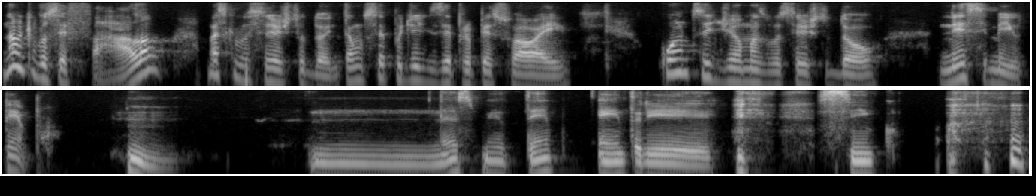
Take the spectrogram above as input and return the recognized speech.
Não que você fala, mas que você já estudou. Então, você podia dizer para o pessoal aí, quantos idiomas você estudou nesse meio tempo? Hum. Hum, Nesse meio tempo, entre cinco,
